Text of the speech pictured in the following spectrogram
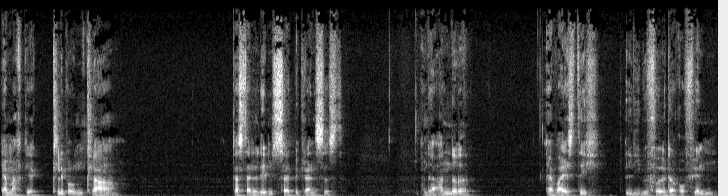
er macht dir klipp und klar, dass deine Lebenszeit begrenzt ist. Und der andere, er weist dich liebevoll darauf hin,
